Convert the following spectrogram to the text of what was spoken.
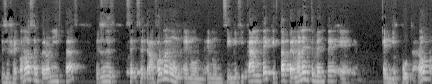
que se reconocen peronistas entonces se, transforma en un, en, un, en un, significante que está permanentemente eh, en disputa, ¿no?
